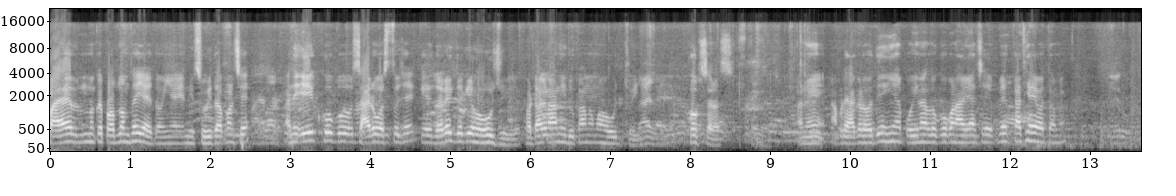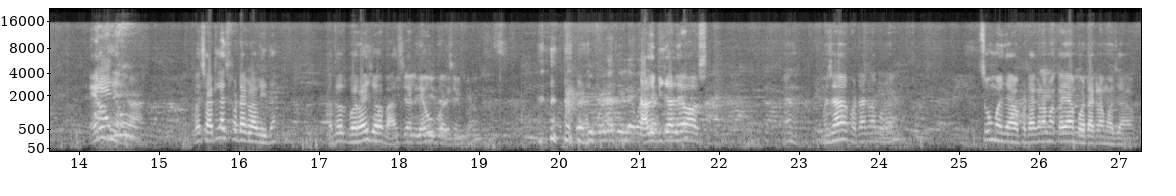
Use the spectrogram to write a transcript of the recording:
ફાયરનો કોઈ પ્રોબ્લેમ થઈ જાય તો અહીંયા એની સુવિધા પણ છે. અને એ ખૂબ સારું વસ્તુ છે કે દરેક જગ્યાએ હોવું જોઈએ. ફટાકડાની દુકાનોમાં હોવું જ જોઈએ. ખૂબ સરસ. અને આપણે આગળ વધીએ. અહીંયા કોઈના લોકો પણ આવ્યા છે. બે ક્યાંથી આવ્યા તમે? આવ્યા? બસ આટલા જ ફટાકડા લીધા. આ તો ભરાઈ જવા બાદ લેવું પડે કાલે બીજા લેવા આવશે? મજા આવે ફટાકડા ફોડવાની? શું મજા આવે? ફટાકડામાં કયા ફટાકડા મજા આવે?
